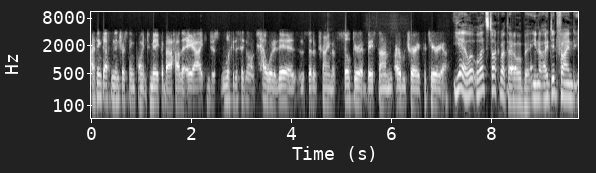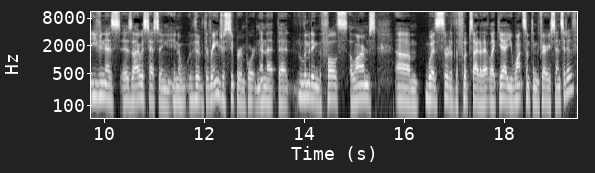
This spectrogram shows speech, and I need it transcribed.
I think that's an interesting point to make about how the AI can just look at a signal and tell what it is instead of trying to filter it based on arbitrary criteria. Yeah, well, let's talk about that a little bit. You know, I did find even as as I was testing, you know, the the range was super important, and that that limiting the false alarms um, was sort of the flip side of that. Like, yeah, you want something very sensitive,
